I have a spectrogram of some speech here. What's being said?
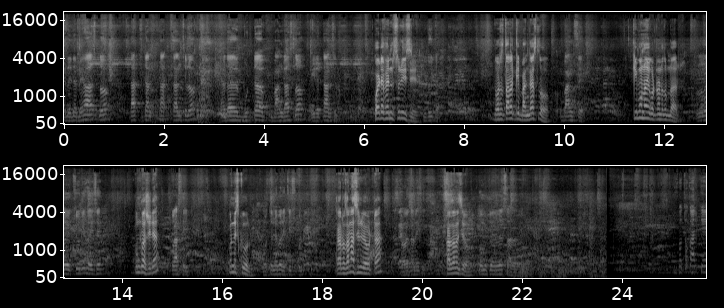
এটা এটা বেহা আসলো তার টান- টান- টানছিল এটা বুটটা ভাঙ্গা আসলো এটা টানছিল। কয়টা ফ্যান চুরি হয়েছে? দুইটা। দরজা তারা কি ভাঙ্গা আসলো? ভাঙছে কি মনে হয় ঘটনা তোমার? মনে হয় চুরি হয়েছে। কোন ক্লাস এটা? Class eight. কোন স্কুল? Motinagar H school. কারও জানা ছিল ব্যাপারটা? কার কমিটি স্যার। গতকালকে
